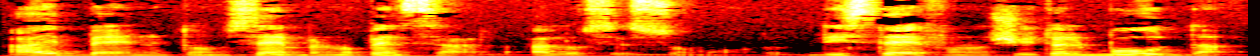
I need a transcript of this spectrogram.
ai Benetton sembrano pensarla allo stesso modo. Di Stefano cita il Buddha,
